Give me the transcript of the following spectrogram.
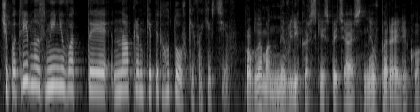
чи потрібно змінювати напрямки підготовки фахівців? Проблема не в лікарських спеціальності, не в переліку.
